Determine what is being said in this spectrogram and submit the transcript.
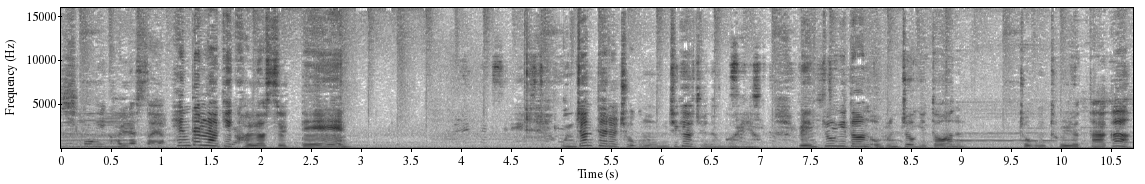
시동이 걸렸어요. 핸들락이 걸렸을 땐 운전대를 조금 움직여주는 거예요. 왼쪽이던 오른쪽이던 조금 돌렸다가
